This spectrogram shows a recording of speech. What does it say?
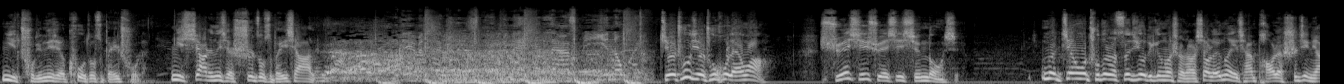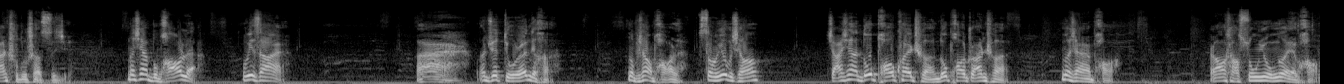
你出的那些苦都是白出了，你下的那些事都是白下了。接触接触互联网，学习学习新东西。我见过出租车司机有的跟我说他说小雷，我以前跑了十几年出租车司机，我现在不跑了，为啥呀？哎，我觉得丢人的很，我不想跑了，生意不行，家现在都跑快车，都跑专车，我现在跑，然后他怂恿我也跑。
